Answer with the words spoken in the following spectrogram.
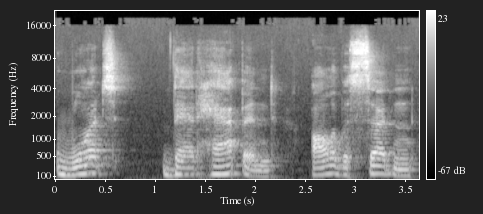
once that happened, all of a sudden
